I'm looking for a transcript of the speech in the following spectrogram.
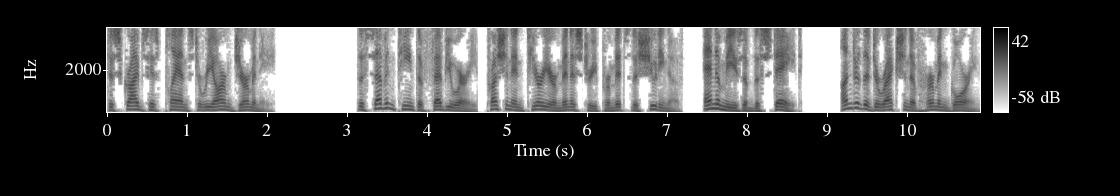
describes his plans to rearm Germany. The 17th of February, Prussian Interior Ministry permits the shooting of enemies of the state under the direction of Hermann Göring.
